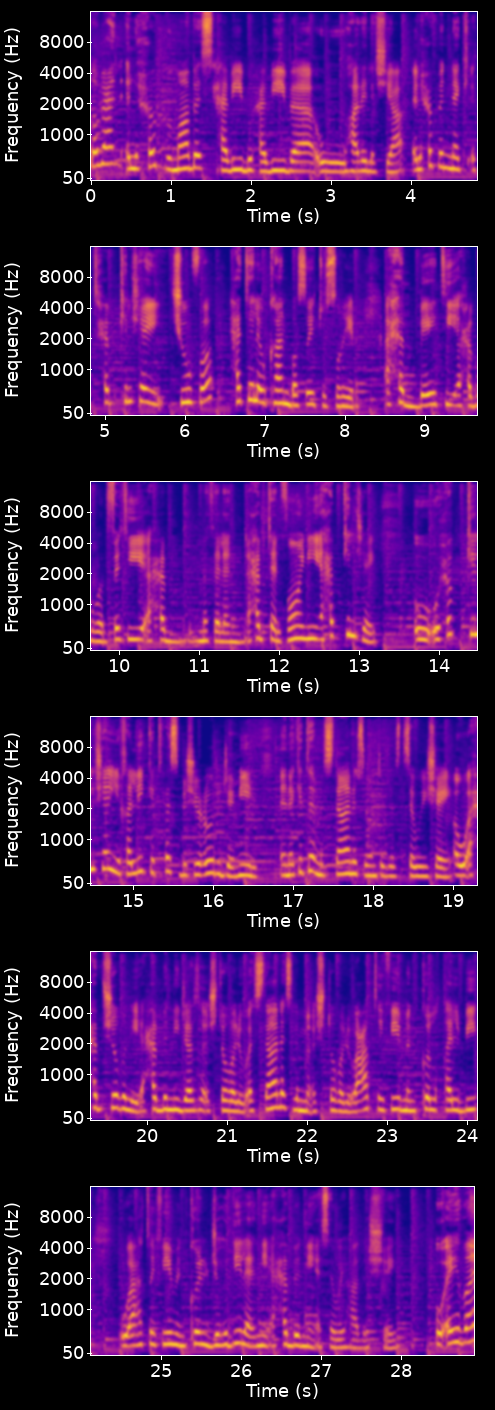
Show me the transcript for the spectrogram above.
طبعا الحب ما بس حبيب وحبيبة وهذه الأشياء الحب إنك تحب كل شيء تشوفه حتى لو كان بسيط وصغير. أحب بيتي أحب غرفتي أحب مثلا أحب تلفوني أحب كل شيء. وحب كل شيء يخليك تحس بشعور جميل. انك انت مستانس وأنت جالس تسوي شيء. أو أحب شغلي أحب إني جالسة أشتغل وأستانس لما أشتغل وأعطي فيه من كل قلبي وأعطي فيه من كل جهدي لأني أحب إني أسوي هذا الشيء. وأيضا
